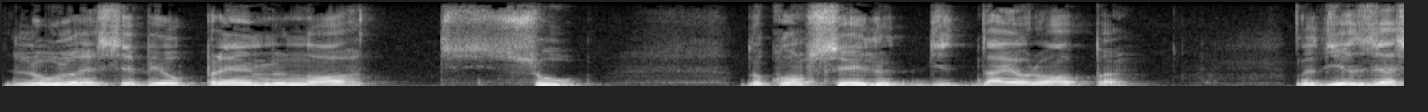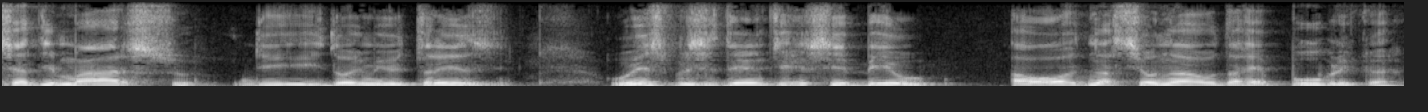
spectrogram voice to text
Lula recebeu o prêmio Norte-Sul do Conselho de, da Europa. No dia 17 de março de 2013, o ex-presidente recebeu a Ordem Nacional da República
